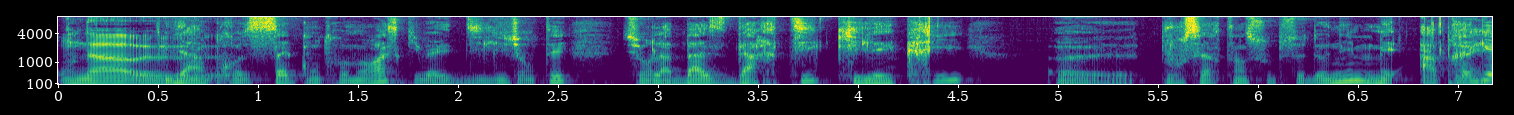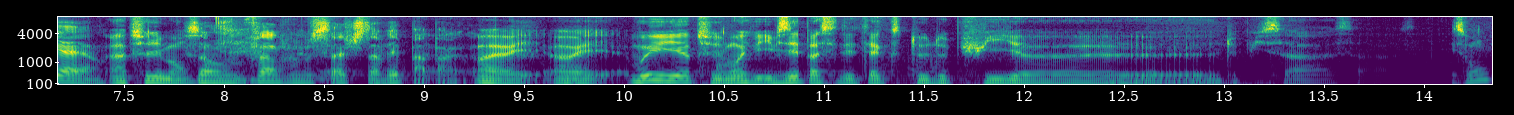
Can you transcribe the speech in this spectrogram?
on a, Il y a un procès contre Maurras qui va être diligenté sur la base d'articles qu'il écrit euh, pour certains sous pseudonyme, mais après-guerre. absolument. Ça, enfin, ça, je savais pas. Oui, absolument. Il faisait passer des textes depuis, euh, depuis sa, prison.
